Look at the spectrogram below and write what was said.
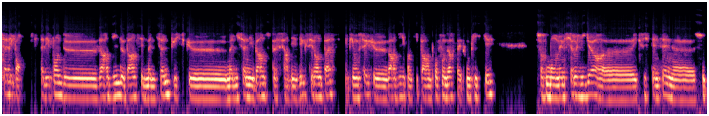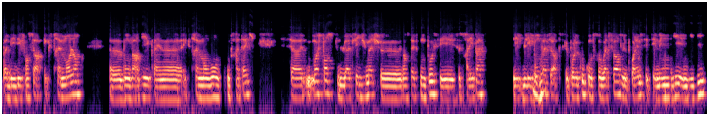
Ça dépend. Ça dépend de Vardy, de Barnes et de Madison, puisque Madison et Barnes peuvent faire des excellentes passes. Et puis on sait que Vardy, quand il part en profondeur, ça va être compliqué. Surtout, bon, même si Rudiger euh, et Christensen euh, sont pas des défenseurs extrêmement lents, euh, bon, Vardy est quand même euh, extrêmement bon en contre-attaque. moi, je pense que la clé du match dans cette compo, c'est ce sera les passes, les, bons mhm. passeurs, parce que pour le coup, contre Watford, le problème c'était Mendy et Ndidi.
